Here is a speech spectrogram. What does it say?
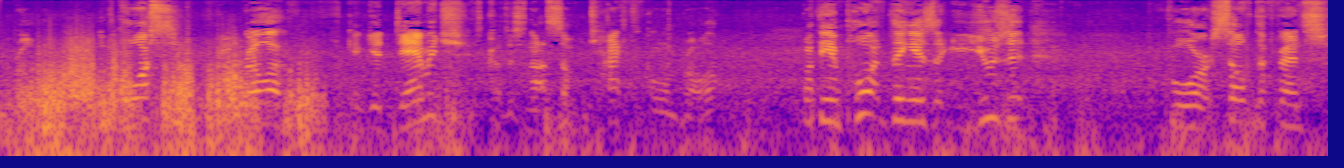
umbrella. Of course, the umbrella can get damaged because it's not some tactical umbrella. But the important thing is that you use it for self-defense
